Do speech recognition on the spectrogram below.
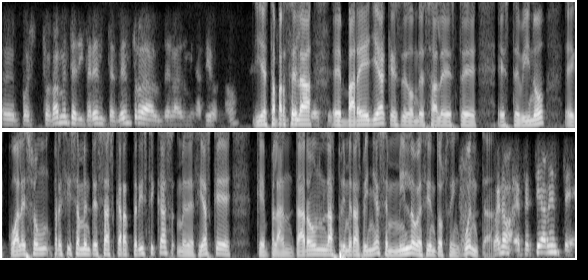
eh, pues totalmente diferentes dentro de la, denominación, ¿no? Y esta parcela pues, eh, Varella, que es de donde sale este este vino, eh, ¿cuáles son precisamente esas características? Me decías que, que plantaron las primeras viñas en 1950. Bueno, efectivamente,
